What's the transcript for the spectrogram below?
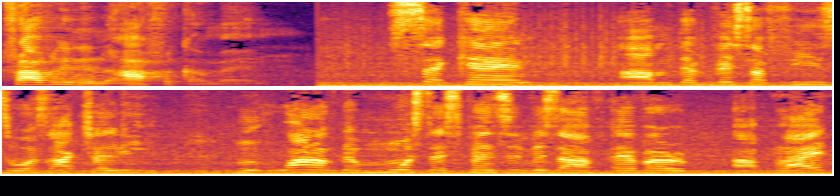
traveling in Africa, man. Second, um, the visa fees was actually one of the most expensive visa I've ever applied.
